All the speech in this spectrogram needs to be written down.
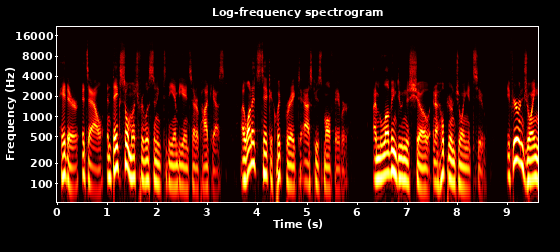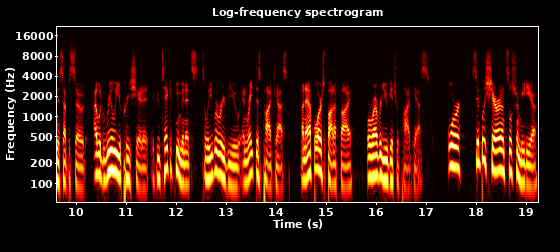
Hey there, it's Al, and thanks so much for listening to the MBA Insider podcast. I wanted to take a quick break to ask you a small favor. I'm loving doing this show, and I hope you're enjoying it too. If you're enjoying this episode, I would really appreciate it if you take a few minutes to leave a review and rate this podcast on Apple or Spotify or wherever you get your podcasts, or simply share it on social media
